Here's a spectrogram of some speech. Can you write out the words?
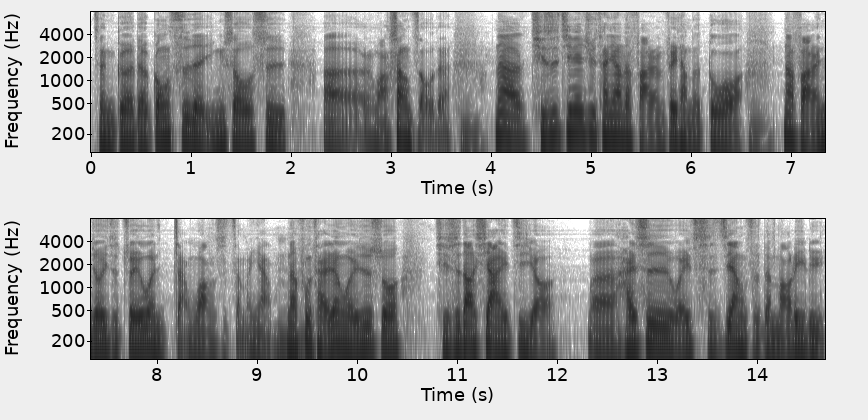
整个的公司的营收是呃往上走的。嗯。那其实今天去参加的法人非常的多、那法人就一直追问展望是怎么样。嗯。那富彩认为是说，其实到下一季哦，呃还是维持这样子的毛利率，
